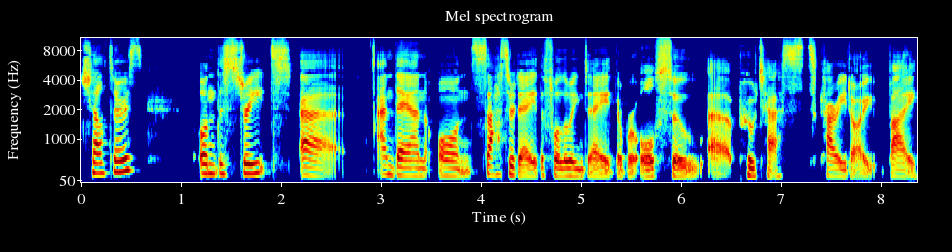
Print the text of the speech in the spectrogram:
shelters on the street. Uh, and then on Saturday, the following day, there were also uh, protests carried out by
